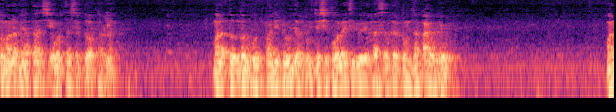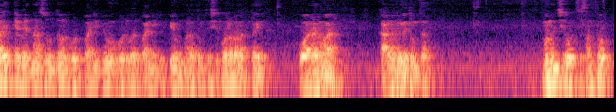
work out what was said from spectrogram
तुम्हाला मी आता शेवटचा शब्द वापरला. मला दोन दोन घोट पाणी पिऊन जर तुमच्याशी बोलायची वेळ येत असेल तर तुमचा काय उपयोग? मला इतक्या वेदना असून दोन घोट पाणी पिऊन घोटभर पाणी पिऊन मला तुमच्याशी बोलावं लागतंय. वारंवार. काय उपयोग आहे तुमचा? म्हणून शेवटचं सांगतो.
